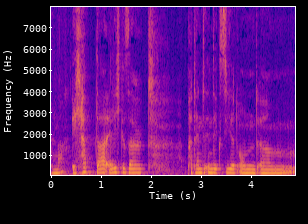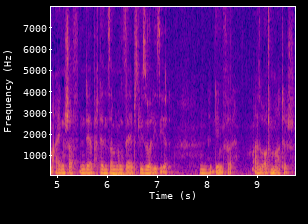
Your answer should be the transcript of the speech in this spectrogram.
gemacht? Ich habe da ehrlich gesagt Patente indexiert und ähm, Eigenschaften der Patentsammlung selbst visualisiert. In dem Fall. Also automatisch.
